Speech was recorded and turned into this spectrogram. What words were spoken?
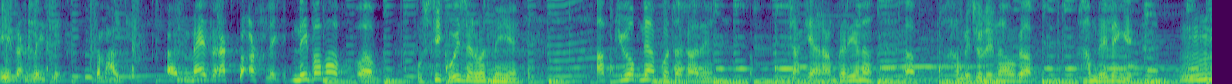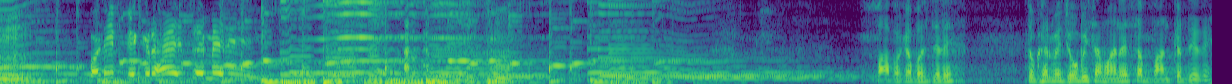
ये रख ले इसे संभाल के। मैं जरा टॉर्च लेके नहीं पापा उसकी कोई ज़रूरत नहीं है। आप क्यों अपने आप को थका रहे हैं? जाके आराम करिए ना। अ, हमें जो लेना होगा हम ले लेंगे। बड़ी फ़िक्र है इसे मेरी। पापा का बस जले तो घर में जो भी सामान है सब बाँध कर दे दें।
